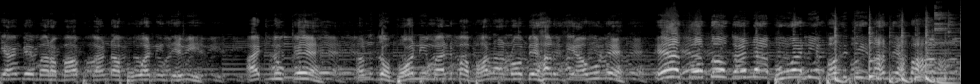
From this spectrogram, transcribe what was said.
ક્યાં ગઈ મારા બાપ ગાંડા ભુવાની દેવી. આટલું કે, અને જો ભોની માલમાં ભાલા નો બેહારથી આવું ને, એ તો ગાંડા ભુવાની ભક્તિ લાદે બાપ.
